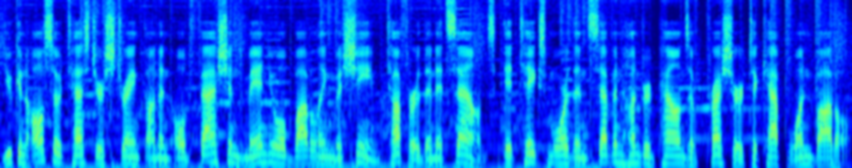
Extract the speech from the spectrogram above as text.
You can also test your strength on an old-fashioned manual bottling machine tougher than it sounds. It takes more than 700 pounds of pressure to cap one bottle.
